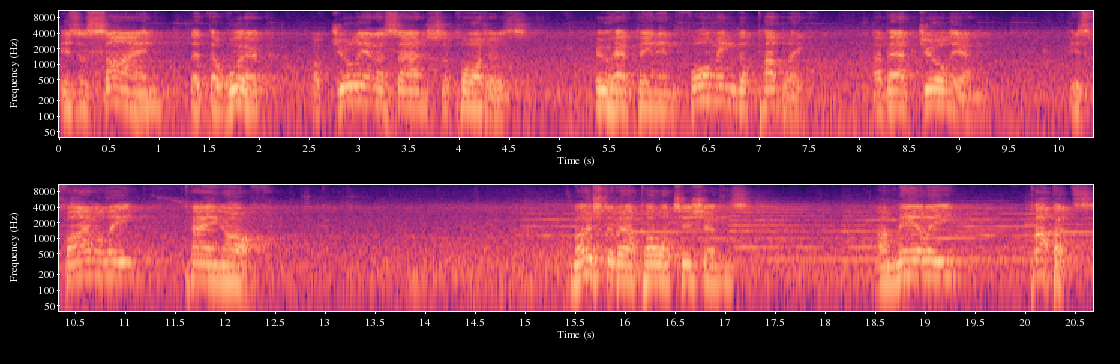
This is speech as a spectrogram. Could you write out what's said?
is a sign that the work of Julian Assange supporters who have been informing the public about Julian is finally paying off. Most of our politicians are merely puppets,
